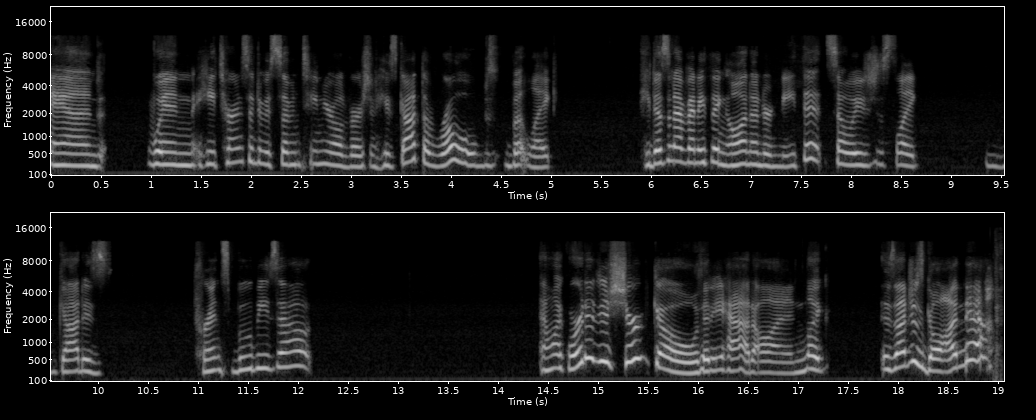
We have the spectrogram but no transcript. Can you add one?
And when he turns into a 17 year old version he's got the robes but like he doesn't have anything on underneath it. So he's just like got his prince boobies out and like, where did his shirt go that he had on? Like, is that just gone now?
